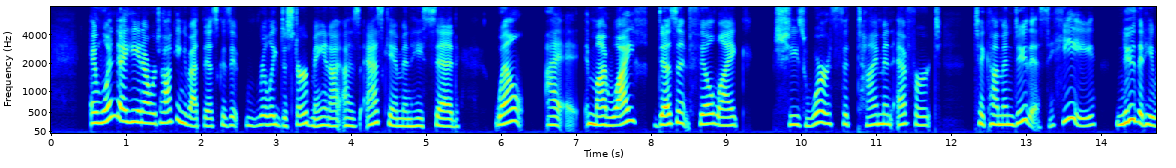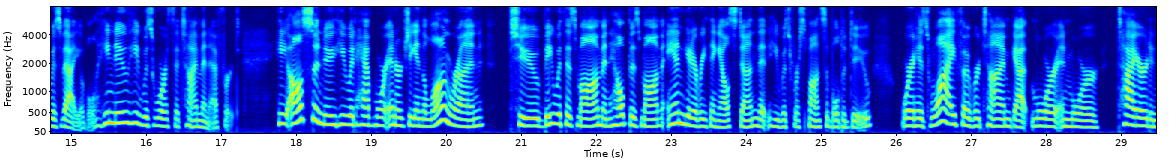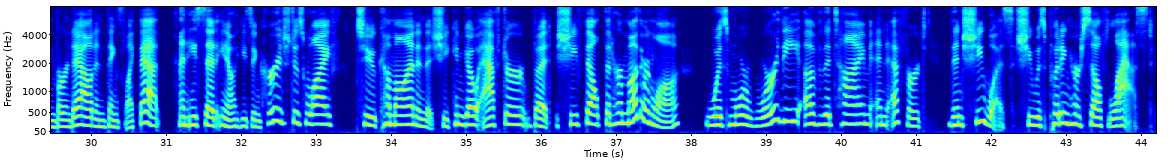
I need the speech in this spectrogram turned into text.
And one day he and I were talking about this because it really disturbed me. And I, I asked him, and he said, Well, I eh, my wife doesn't feel like she's worth the time and effort to come and do this. He knew that he was valuable. He knew he was worth the time and effort. He also knew he would have more energy in the long run to be with his mom and help his mom and get everything else done that he was responsible to do. Where his wife over time got more and more tired and burned out and things like that. And he said, you know, he's encouraged his wife to come on and that she can go after, but she felt that her mother in law was more worthy of the time and effort than she was. She was putting herself last.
